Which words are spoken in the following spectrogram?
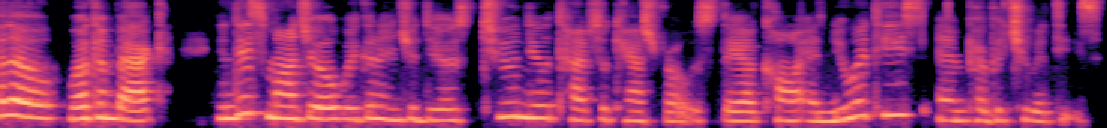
Hello, welcome back. In this module, we're going to introduce two new types of cash flows. They are called annuities and perpetuities.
